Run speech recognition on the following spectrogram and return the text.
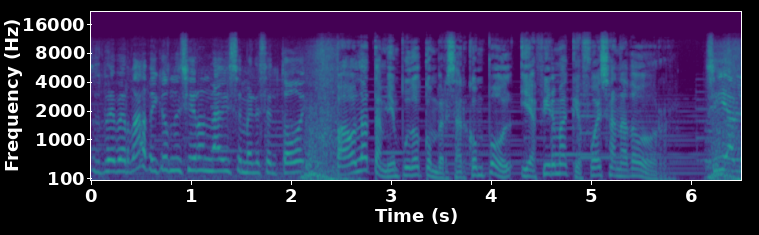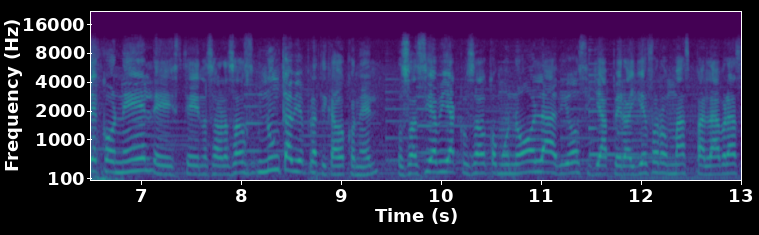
de verdad, ellos no hicieron nada y se merecen todo. Paola también pudo conversar con Paul y afirma que fue sanador. Sí, hablé con él, este, nos abrazamos, nunca había platicado con él, o sea, sí había cruzado como un hola, adiós y ya, pero ayer fueron más palabras,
